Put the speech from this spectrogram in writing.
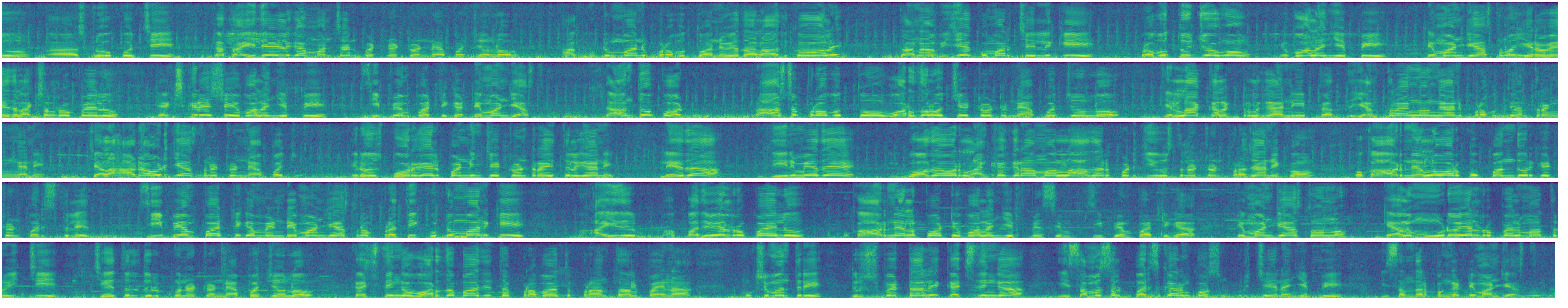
స్ట్రోక్ వచ్చి గత ఐదేళ్ళుగా మంచాన్ని పట్టినటువంటి నేపథ్యంలో ఆ కుటుంబాన్ని ప్రభుత్వం అన్ని విధాలు ఆదుకోవాలి. తన విజయ్ కుమార్ చెల్లికి ప్రభుత్వ ఉద్యోగం ఇవ్వాలని చెప్పి డిమాండ్ చేస్తున్నాం. ఇరవై ఐదు లక్షల రూపాయలు ఎక్స్గ్రేషియా ఇవ్వాలని చెప్పి సిపిఎం పార్టీగా డిమాండ్ చేస్తున్నాం. దాంతోపాటు రాష్ట్ర ప్రభుత్వం వరదలు వచ్చేటువంటి నేపథ్యంలో జిల్లా కలెక్టర్లు కానీ పెద్ద యంత్రాంగం కానీ ప్రభుత్వ యంత్రాంగం కానీ చాలా హడావుడి చేస్తున్నటువంటి నేపథ్యం. ఈరోజు కూరగాయలు పండించేటువంటి రైతులు కానీ లేదా దీని మీదే ఈ గోదావరి లంక గ్రామాల్లో ఆధారపడి జీవిస్తున్నటువంటి ప్రజానికం ఒక ఆరు నెలల వరకు పని దొరికేటువంటి పరిస్థితి లేదు. సిపిఎం పార్టీగా మేము డిమాండ్ చేస్తున్నాం. ప్రతి కుటుంబానికి ఐదు పదివేల రూపాయలు ఒక ఆరు నెలల పాటు ఇవ్వాలని చెప్పి మేము సిపిఎం పార్టీగా డిమాండ్ చేస్తూ ఉన్నాం. కేవలం మూడు వేల రూపాయలు మాత్రం ఇచ్చి చేతులు దులుపుకున్నటువంటి నేపథ్యంలో ఖచ్చితంగా వరద బాధిత ప్రభావిత ప్రాంతాలపైన ముఖ్యమంత్రి దృష్టి పెట్టాలి. ఖచ్చితంగా ఈ సమస్యల పరిష్కారం కోసం కృషి చేయాలని చెప్పి ఈ సందర్భంగా డిమాండ్ చేస్తాం.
